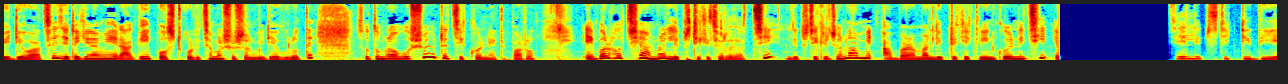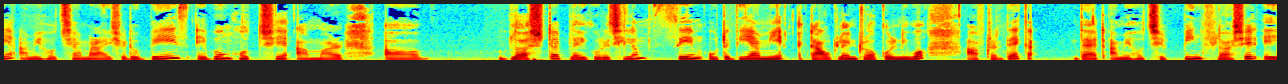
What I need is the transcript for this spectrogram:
ভিডিও আছে, যেটা কিনা আমি এর আগেই পোস্ট করেছি আমার সোশ্যাল মিডিয়াগুলোতে সো তোমরা অবশ্যই এটা চেক করে নিতে পারো। এবার হচ্ছে আমরা লিপস্টিকে চলে যাচ্ছি। লিপস্টিকের জন্য আমি আবার আমার লিপটাকে ক্লিন করে নিচ্ছি যে লিপস্টিকটি দিয়ে আমি হচ্ছে আমার আইশ্যাডো বেস এবং হচ্ছে আমার ব্লাশটা অ্যাপ্লাই করেছিলাম সেম ওটা দিয়ে আমি একটা আউটলাইন ড্র করে নিব। আফটার দ্যাট দ্যাট আমি হচ্ছে পিঙ্ক ফ্লাশের এই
